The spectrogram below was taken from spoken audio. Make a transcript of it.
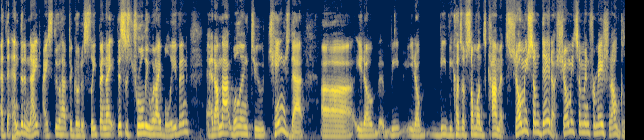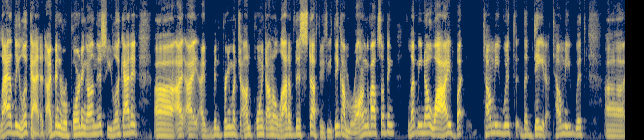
At the end of the night, I still have to go to sleep at night. This is truly what I believe in, and I'm not willing to change that. Uh, you know, be you know, be because of someone's comments. Show me some data. Show me some information. I'll gladly look at it. I've been reporting on this. You look at it. Uh, I, I I've been pretty much on point on a lot of this stuff. If you think I'm wrong about something, let me know why. But tell me with the data. Tell me with uh,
